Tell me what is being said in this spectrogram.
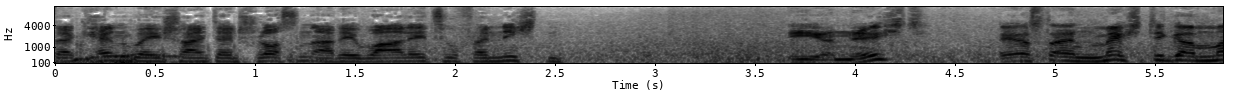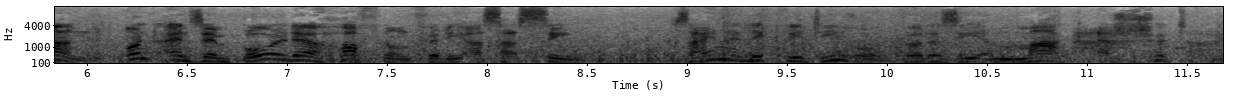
Master Kenway scheint entschlossen, Adewale zu vernichten. Ihr nicht? Er ist ein mächtiger Mann und ein Symbol der Hoffnung für die Assassinen. Seine Liquidierung würde sie im Mark erschüttern.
